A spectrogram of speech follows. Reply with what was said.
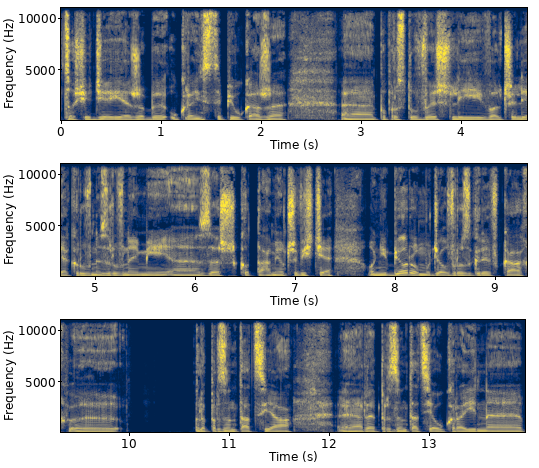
co się dzieje, żeby ukraińscy piłkarze e, po prostu wyszli, walczyli jak równy z równymi e, ze Szkotami. Oczywiście oni biorą udział w rozgrywkach. E, reprezentacja, reprezentacja Ukrainy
